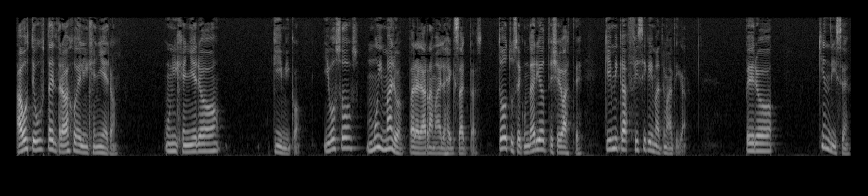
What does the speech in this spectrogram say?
A vos te gusta el trabajo del ingeniero. Un ingeniero químico. Y vos sos muy malo para la rama de las exactas. Todo tu secundario te llevaste. Química, física y matemática. Pero, ¿quién dice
